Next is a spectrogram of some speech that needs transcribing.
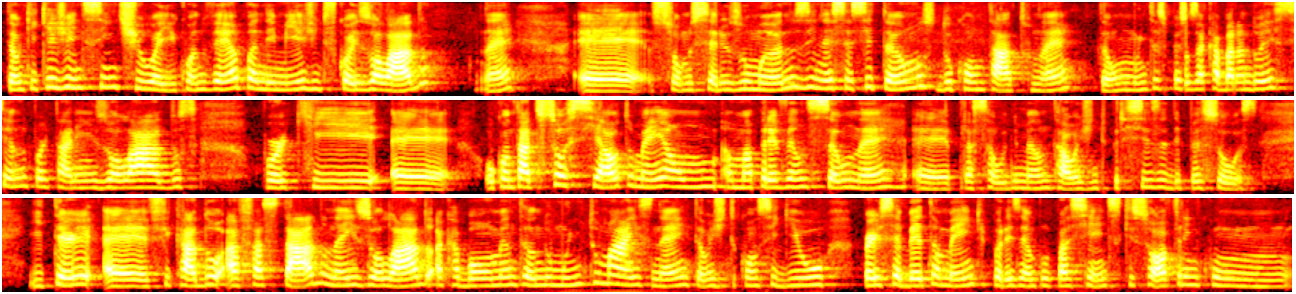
Então, o que, que a gente sentiu aí? Quando veio a pandemia, a gente ficou isolado, né? É, somos seres humanos e necessitamos do contato, né? Então, muitas pessoas acabaram adoecendo por estarem isolados, porque é, o contato social também é, um, é uma prevenção, né? É, para a saúde mental, a gente precisa de pessoas e ter é, ficado afastado, né, isolado, acabou aumentando muito mais, né? Então a gente conseguiu perceber também que, por exemplo, pacientes que sofrem com,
